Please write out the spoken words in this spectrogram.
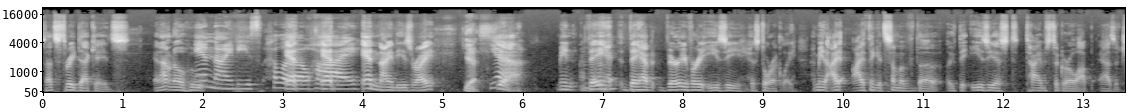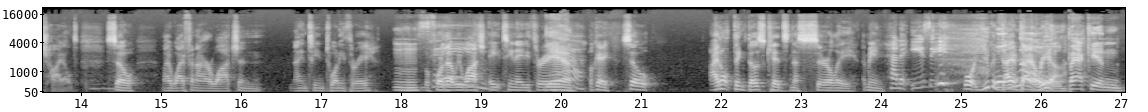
So that's three decades, and I don't know who. and '90s. Hello, and- hi. And, and '90s, right? Yes. Yeah. I mean, they ha- they have it very very easy historically. I mean, I, I think it's some of the like the easiest times to grow up as a child. Mm-hmm. So my wife and I are watching 1923. Mm-hmm. Before that, we watched 1883. Yeah. Okay, so I don't think those kids necessarily. I mean, Had it easy. well, you could Well, die of no, diarrhea. back in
